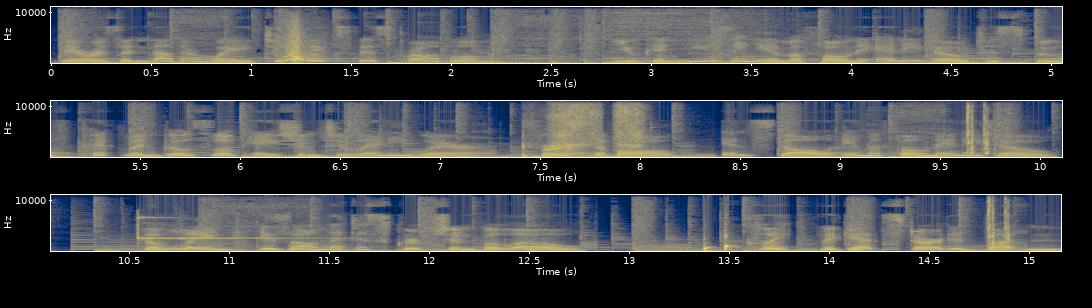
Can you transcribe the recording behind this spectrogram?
there is another way to fix this problem. You can using iMyFone Anyto to spoof Pokemon Go's location to anywhere. First of all, install iMyFone Anyto. The link is on the description below. Click the Get Started button.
